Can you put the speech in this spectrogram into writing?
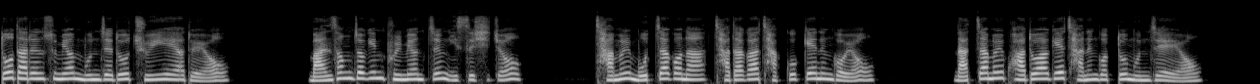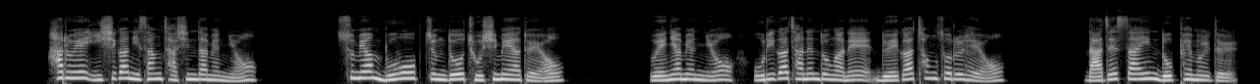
또 다른 수면 문제도 주의해야 돼요. 만성적인 불면증 있으시죠? 잠을 못 자거나 자다가 자꾸 깨는 거요. 낮잠을 과도하게 자는 것도 문제예요. 하루에 2시간 이상 자신다면요. 수면 무호흡증도 조심해야 돼요. 왜냐면요, 우리가 자는 동안에 뇌가 청소를 해요. 낮에 쌓인 노폐물들,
